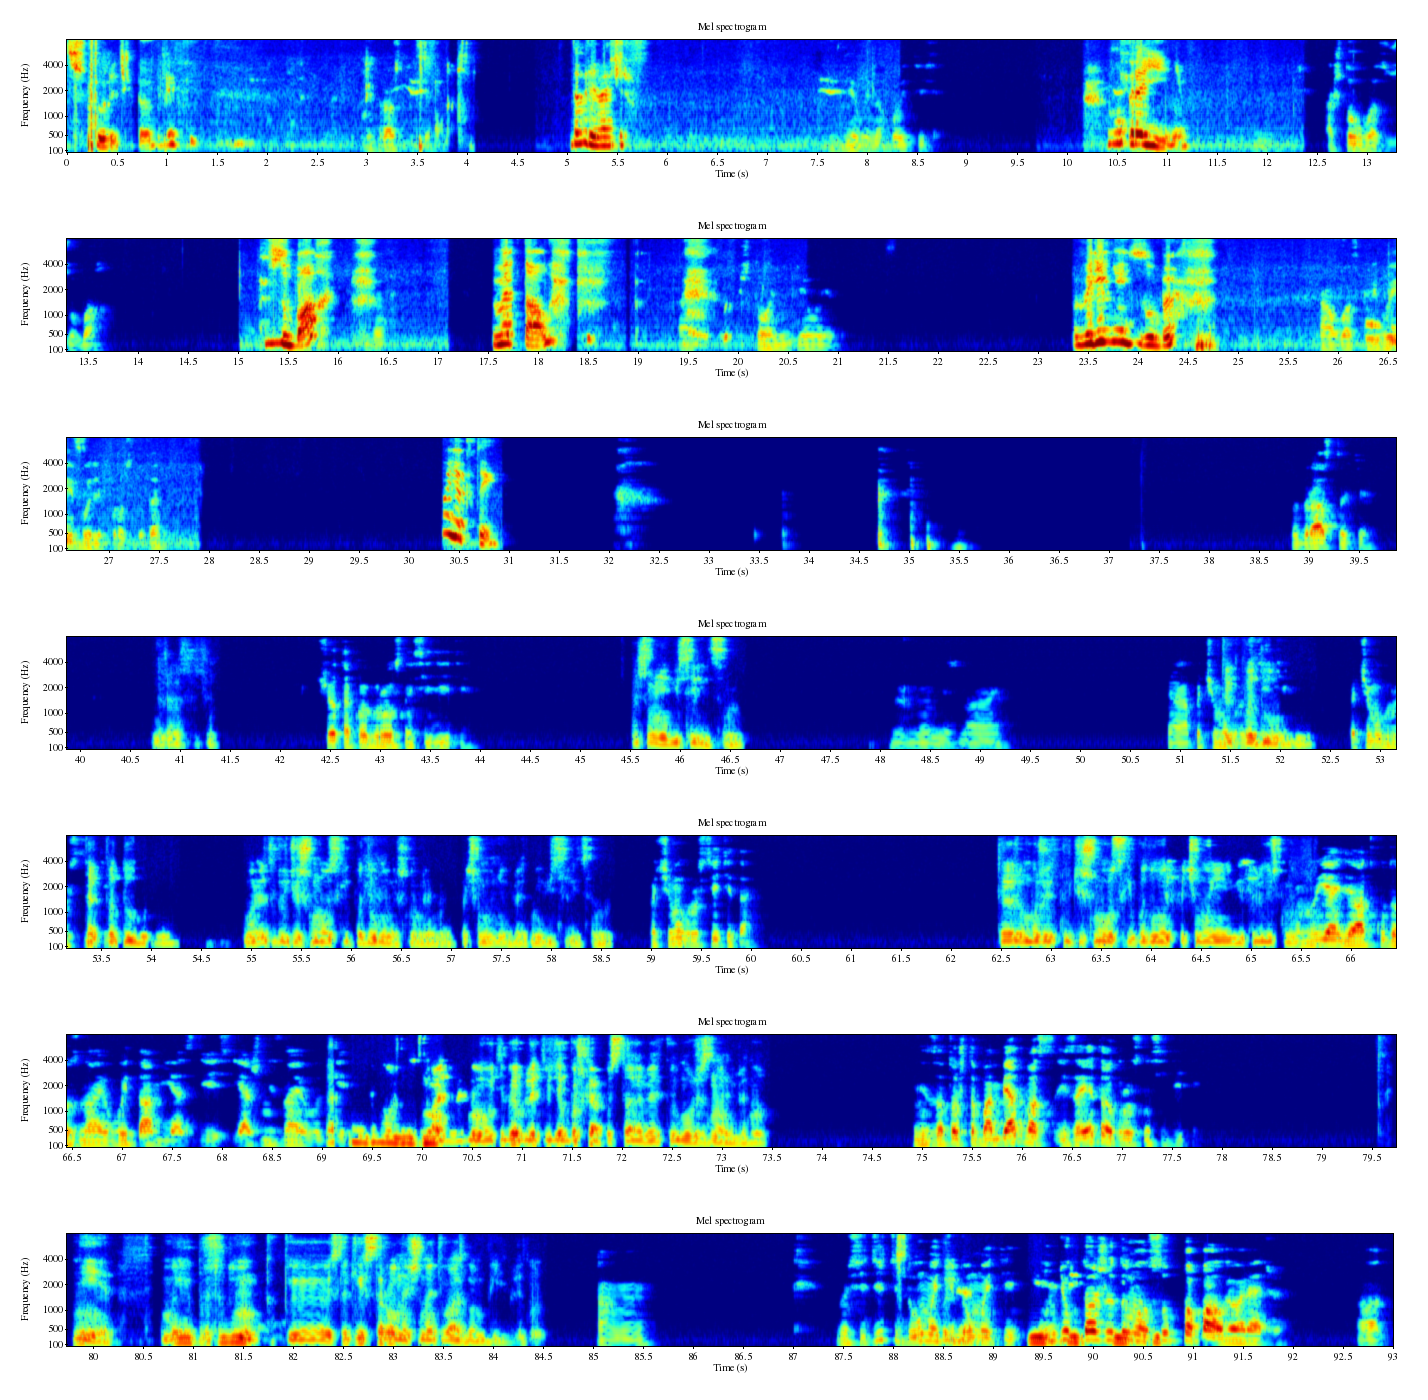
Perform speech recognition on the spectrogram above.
Шкурочка, блядь. Здравствуйте. Добрий вечір. Где вы находитесь? В Україні. М. А что у вас в зубах? В зубах Да. метал. А, что они делают? Вирівнюють зуби. А, у вас кривые были просто, да? Ти. Здравствуйте. Здравствуйте. Что такой грустный сидите? А что мне веселиться? Ну, не знаю. А почему Так грустите? Почему грустите? Так подумай. Может, включишь мозг и подумаешь, ну, блин, ну, почему мне, блядь, не веселиться? Ну? Почему грустите-то? Ты, говорю, может, включишь мозг и подумаешь, почему я не веселюсь? Ну, Ну я откуда знаю? Вы там, я здесь. Я же не знаю, вы Да, где. ты можешь знать, блядь, ну, у тебя, блядь, у тебя башка пустая, блядь, какой можешь знать, блядь, ну. Не за то, что бомбят вас, из-за этого грустно сидите? Нет, мы просто думаем, как, э, с каких сторон начинать вас бомбить, блядь, ну. Ага. Ну сидите, думайте, Бля. думайте. Индюк тоже думал, в суп попал, говорят же. Вот.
